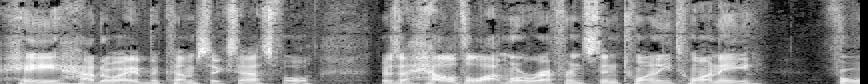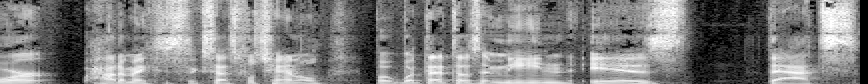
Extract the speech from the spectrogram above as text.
"Hey, how do I become successful?" There's a hell of a lot more reference in 2020 for how to make a successful channel. But what that doesn't mean is that's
